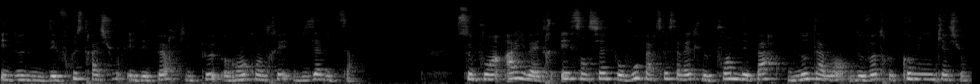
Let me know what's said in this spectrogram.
et de, des frustrations et des peurs qu'il peut rencontrer vis-à-vis de ça. Ce point A, il va être essentiel pour vous parce que ça va être le point de départ notamment de votre communication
